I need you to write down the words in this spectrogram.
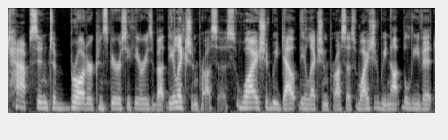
taps into broader conspiracy theories about the election process. Why should we doubt the election process? Why should we not believe it?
